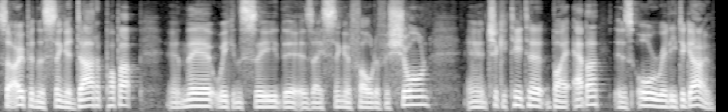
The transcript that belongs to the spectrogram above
So open the Singer data pop-up and there we can see there is a Singer folder for Sean and Chiquitita by ABBA is all ready to go.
